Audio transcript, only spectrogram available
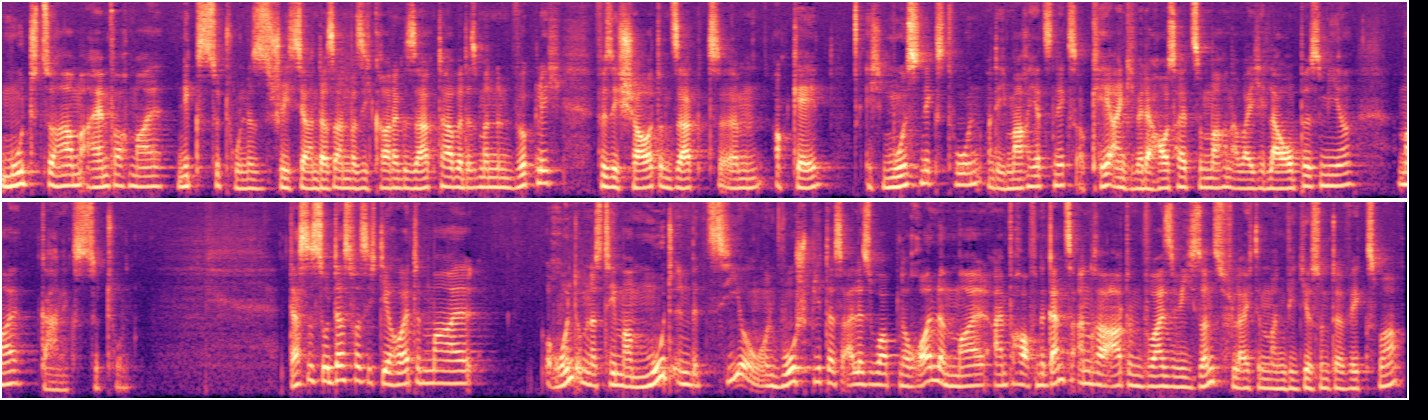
Mut zu haben, einfach mal nichts zu tun. Das schließt ja an das an, was ich gerade gesagt habe, dass man dann wirklich für sich schaut und sagt, ähm, okay, ich muss nichts tun und ich mache jetzt nichts. Okay, eigentlich wäre der Haushalt zu machen, aber ich erlaube es mir, mal gar nichts zu tun. das ist so das, was ich dir heute mal rund um das Thema Mut in Beziehung und wo spielt das alles überhaupt eine Rolle, mal einfach auf eine ganz andere Art und Weise, wie ich sonst vielleicht in meinen Videos unterwegs war,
